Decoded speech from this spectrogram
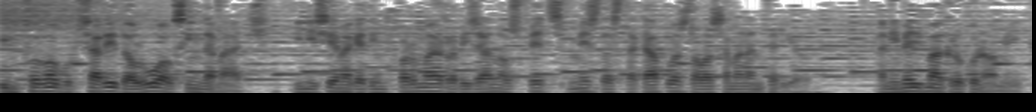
Informe bursari de l'1 al 5 de maig. Iniciem aquest informe revisant els fets més destacables de la setmana anterior. A nivell macroeconòmic,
